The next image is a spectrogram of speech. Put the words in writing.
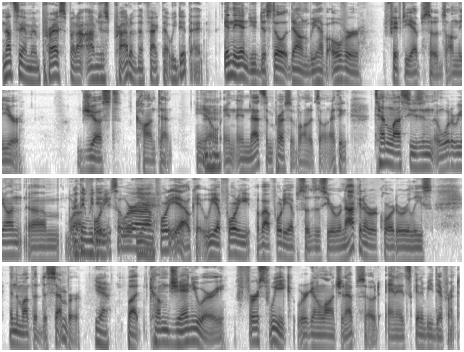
not say I'm impressed, but I, I'm just proud of the fact that we did that. in the end, you distill it down. We have over 50 episodes on the year, just content, you know, Mm-hmm. and, and that's impressive on its own. I think 10 last season. and What are we on? Um, we're I think on we did- So we're yeah. around 40. Yeah. Okay. We have 40, about 40 episodes this year. We're not going to record or release in the month of December. Yeah. But come January, first week, we're going to launch an episode and it's going to be different.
